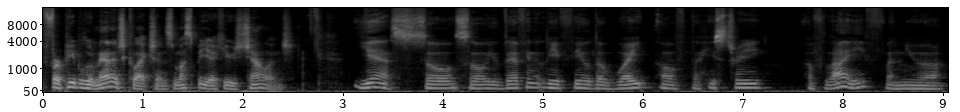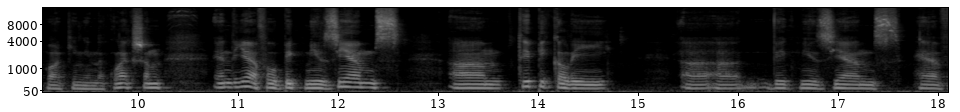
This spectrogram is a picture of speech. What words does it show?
for people who manage collections must be a huge challenge yes so so you definitely feel the weight of the history of life when you are working in the collection and yeah, for big museums, um, typically uh, uh, big museums have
